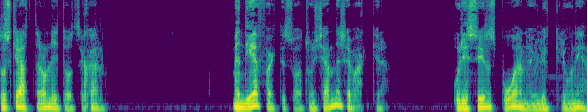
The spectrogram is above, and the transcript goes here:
Så skrattar hon lite åt sig själv. Men det är faktiskt så att hon känner sig vacker. Och det syns på henne hur lycklig hon är.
